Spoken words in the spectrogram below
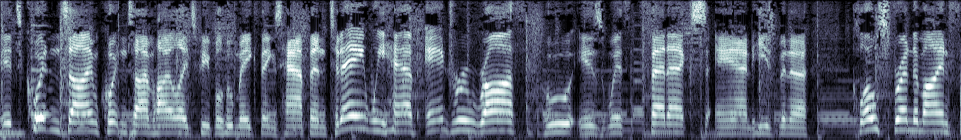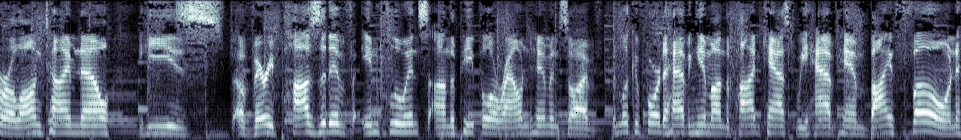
It's quitting time. Quitting time highlights people who make things happen. Today we have Andrew Roth, who is with FedEx, and he's been a close friend of mine for a long time now. He's a very positive influence on the people around him, and so I've been looking forward to having him on the podcast. We have him by phone.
